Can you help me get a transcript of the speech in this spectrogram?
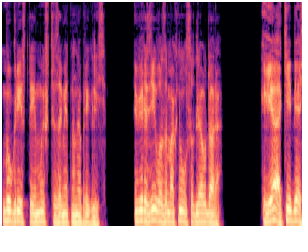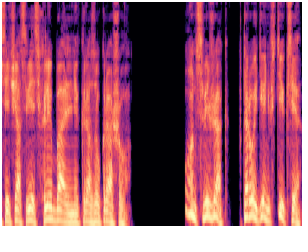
Бугристые мышцы заметно напряглись. Верзила замахнулся для удара. «Я тебя сейчас весь хлебальник разукрашу!» «Он свежак, второй день в Стиксе!»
